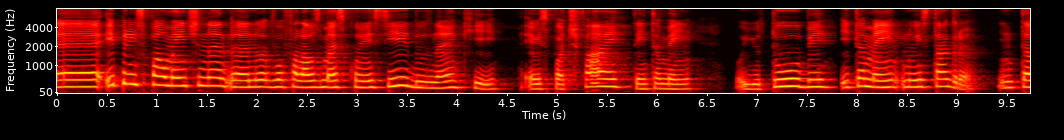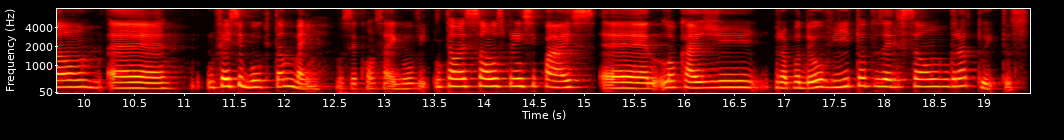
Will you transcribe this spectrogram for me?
É, e principalmente, né, eu vou falar os mais conhecidos, né, que é o Spotify, tem também o YouTube e também no Instagram. Então, é, no Facebook também você consegue ouvir. Então, esses são os principais é, locais para poder ouvir, todos eles são gratuitos.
